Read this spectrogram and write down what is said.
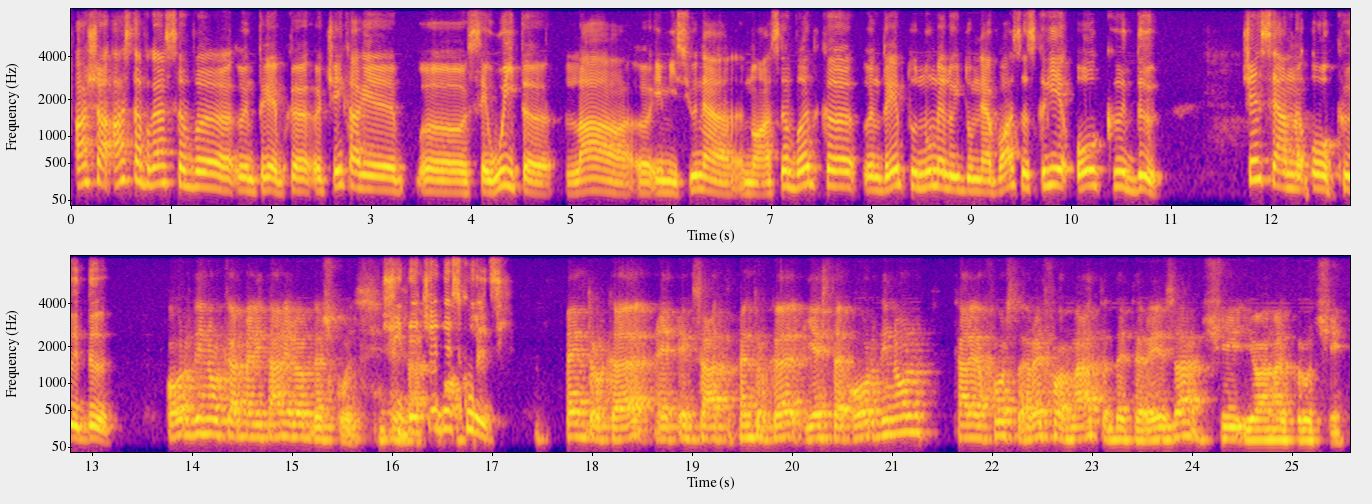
Așa, asta vreau să vă întreb, că cei care uh, se uită la uh, emisiunea noastră văd că în dreptul numelui dumneavoastră scrie OCD. Ce înseamnă OCD? Ordinul Carmelitanilor Desculți. Și exact. de ce desculți? Pentru că, exact, pentru că este ordinul care a fost reformat de Tereza și Ioan al Crucii.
